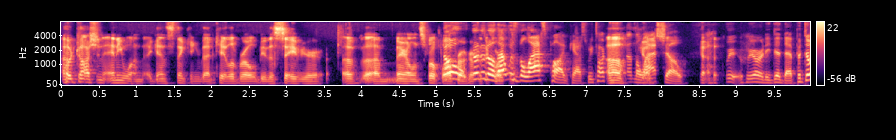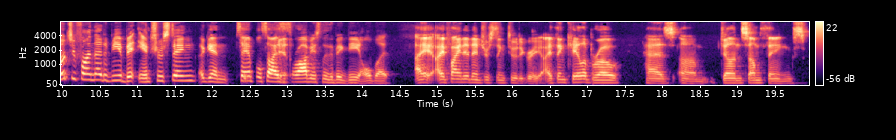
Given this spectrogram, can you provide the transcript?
I would caution anyone against thinking that Caleb Rowe will be the savior of uh, Maryland's football no, program. No, no, no, that was the last podcast. We talked about oh, on the God. last show. We, we already did that. But don't you find that to be a bit interesting? Again, sample sizes it, are obviously the big deal, but I, I find it interesting to a degree. I think Caleb Rowe has um, done some things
